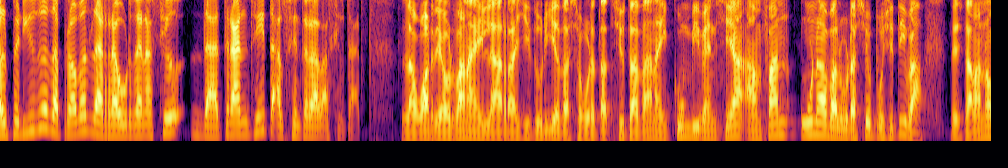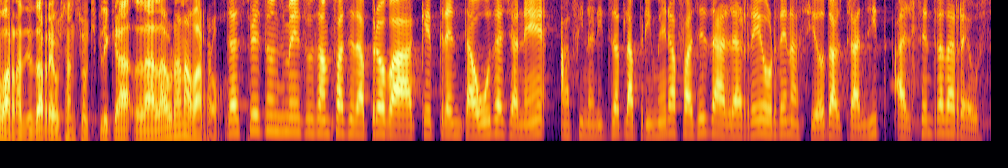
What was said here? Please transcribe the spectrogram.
el període de prova de reordenació de trànsit al centre de la ciutat. La Guàrdia Urbana i la Regidoria de Seguretat Ciutadana i Convivència en fan una valoració positiva. Des de la nova ràdio de Reus ens ho explica la Laura Navarro. Després d'uns mesos en fase de prova, aquest 31 de gener ha finalitzat la primera fase de la reordenació del trànsit al centre de Reus.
